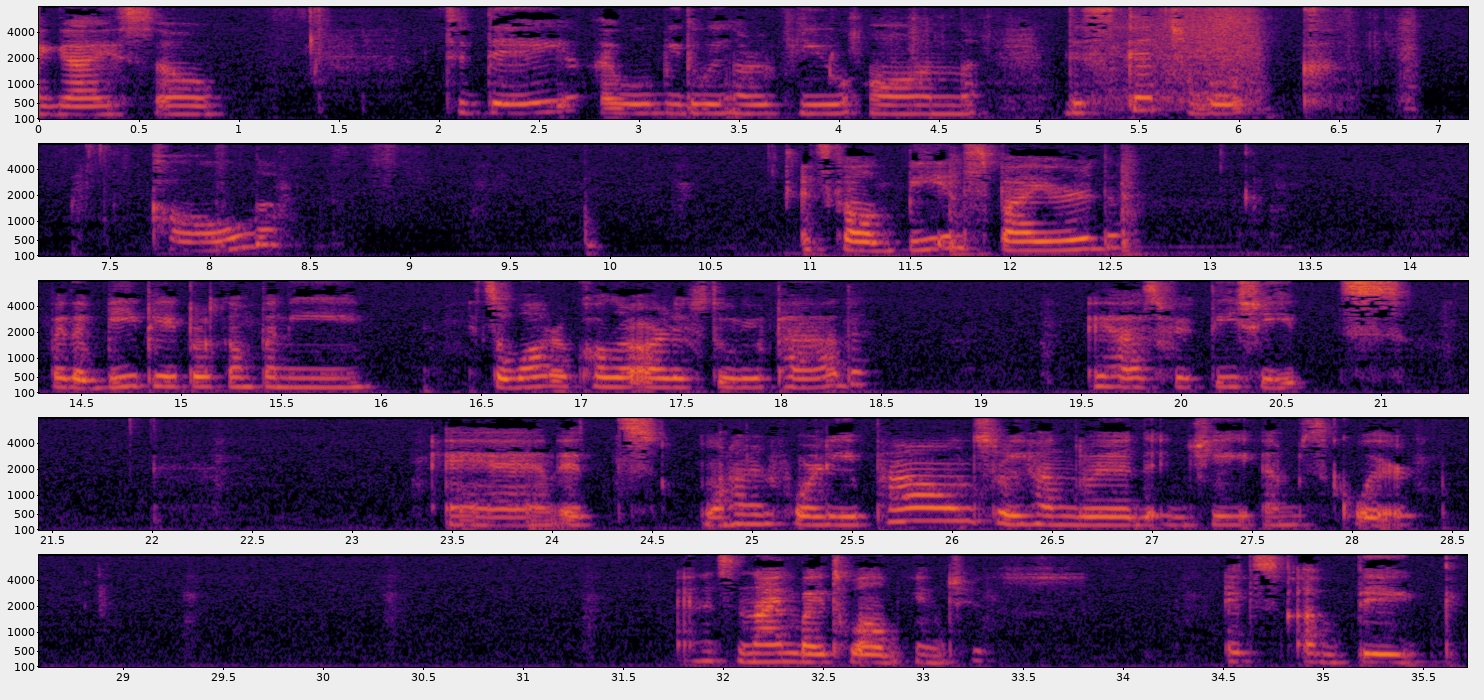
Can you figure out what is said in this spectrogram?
Hi guys, so today I will be doing a review on this sketchbook called it's called Bee Inspired by the Bee Paper Company. It's a watercolor artist studio pad. It has 50 sheets and it's 140 pounds, 300 GM squared. And it's 9 by 12 inches. It's a big,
